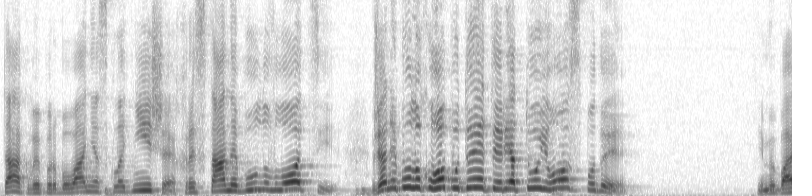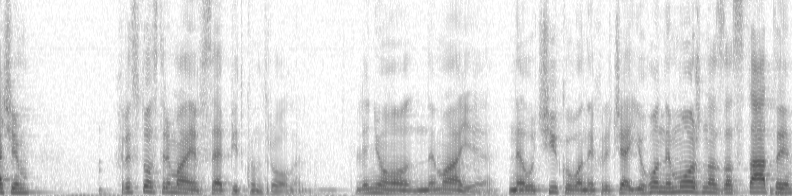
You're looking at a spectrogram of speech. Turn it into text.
Так, випробування складніше. Христа не було в лодці. Вже не було кого будити, рятуй, Господи. І ми бачимо, Христос тримає все під контролем. Для нього немає неочікуваних речей. Його не можна застати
